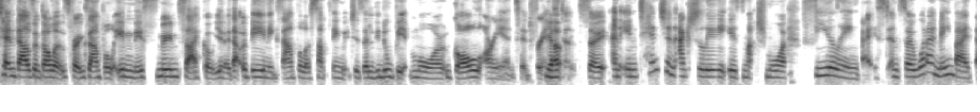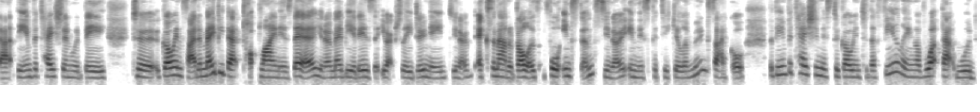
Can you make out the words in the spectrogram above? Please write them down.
$10,000, for example, in this moon cycle, you know, that would be an example of something which is a little bit more goal oriented, for instance. Yep. So an intention actually is much more feeling based. And so what I mean by that, the invitation would be to go inside and maybe that top line is there, you know, maybe it is that you actually do need, you know, X amount of dollars, for instance, you know, in this particular moon cycle. But the invitation is to go into the feeling of what that would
